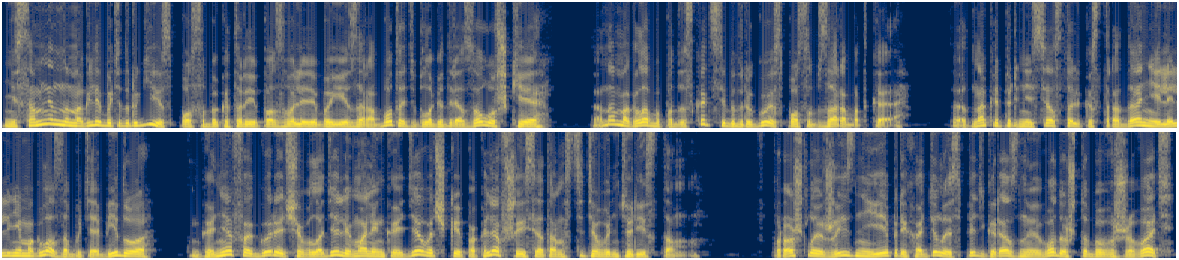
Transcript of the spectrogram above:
Несомненно, могли быть и другие способы, которые позволили бы ей заработать благодаря Золушке. Она могла бы подыскать себе другой способ заработка. Однако, перенеся столько страданий, Лили не могла забыть обиду. Гнев и горечь владели маленькой девочкой, поклявшейся отомстить авантюристам. В прошлой жизни ей приходилось пить грязную воду, чтобы выживать,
